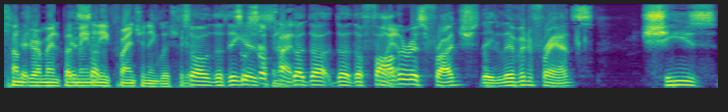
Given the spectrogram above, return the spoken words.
some it- German, but mainly some- French and English. I. So the thing So is, the, the the the father is French. They live in France. She's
